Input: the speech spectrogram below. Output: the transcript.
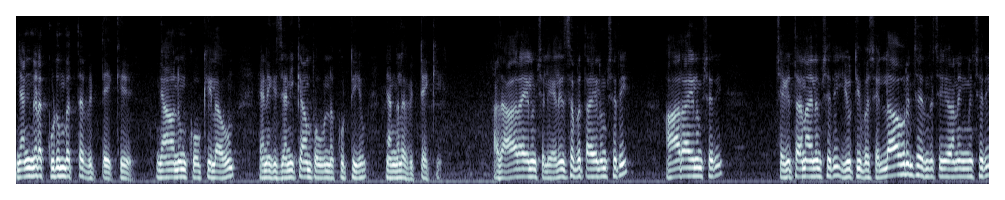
ഞങ്ങളുടെ കുടുംബത്തെ വിട്ടേക്ക് ഞാനും കോക്കിലാവും എനിക്ക് ജനിക്കാൻ പോകുന്ന കുട്ടിയും ഞങ്ങളെ വിട്ടേക്ക് അത് ആരായാലും ശരി എലിസബത്ത് ആയാലും ശരി ആരായാലും ശരി ചെകുത്താനായാലും ശരി യൂട്യൂബേഴ്സ് എല്ലാവരും ചേർന്ന് ചെയ്യുകയാണെങ്കിലും ശരി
